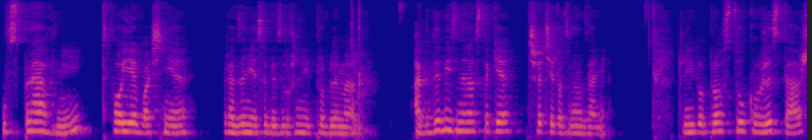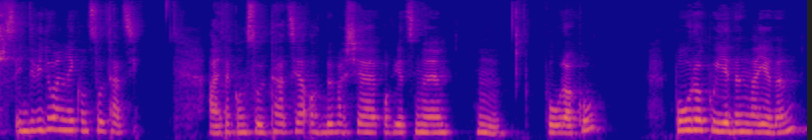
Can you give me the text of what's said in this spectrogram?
usprawni Twoje właśnie radzenie sobie z różnymi problemami. A gdybyś znalazł takie trzecie rozwiązanie, czyli po prostu korzystasz z indywidualnej konsultacji, ale ta konsultacja odbywa się powiedzmy hmm, pół roku, pół roku jeden na jeden,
